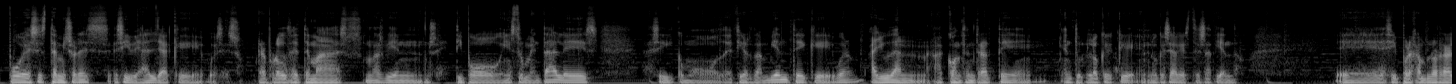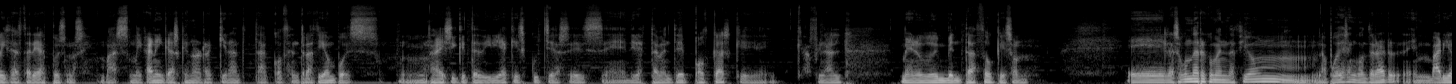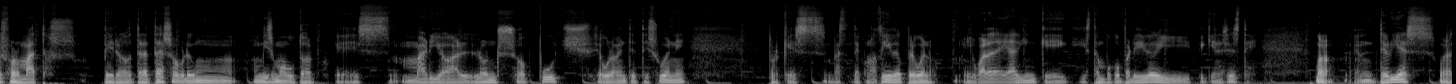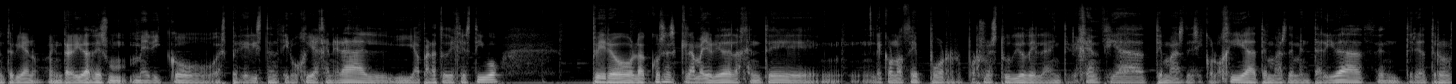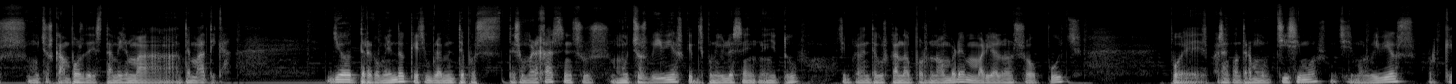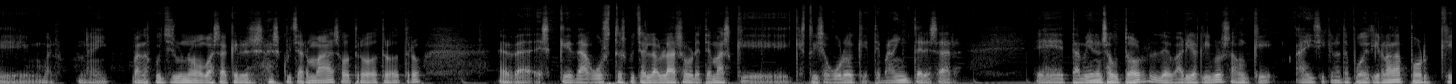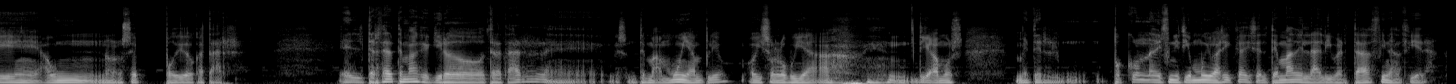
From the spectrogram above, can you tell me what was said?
pues esta emisora es, ideal ya que pues eso, reproduce temas más bien, no sé, tipo instrumentales, así como de cierto ambiente que, bueno, ayudan a concentrarte en, lo, que, en lo que sea que estés haciendo. Eh, si por ejemplo realizas tareas pues no sé más mecánicas que no requieran tanta concentración pues mm, ahí sí que te diría que escuches es, eh, directamente podcast que, al final menudo inventazo que son. Eh, la segunda recomendación la puedes encontrar en varios formatos pero trata sobre un, mismo autor que es Mario Alonso Puig seguramente te suene porque es bastante conocido pero bueno igual hay alguien que, que está un poco perdido y dice quién es este bueno, en teoría es, bueno, en teoría no, en realidad es un médico especialista en cirugía general y aparato digestivo, pero la cosa es que la mayoría de la gente le conoce por, su estudio de la inteligencia, temas de psicología, temas de mentalidad, entre otros muchos campos de esta misma temática. Yo te recomiendo que simplemente pues, te sumerjas en sus muchos vídeos que disponibles en, en YouTube, simplemente buscando por su nombre, Mario Alonso Puig pues vas a encontrar muchísimos, muchísimos vídeos, porque, bueno, cuando escuches uno vas a querer escuchar más, otro, otro, otro. es que da gusto escucharle hablar sobre temas que, estoy seguro que te van a interesar. Eh, también es autor de varios libros, aunque ahí sí que no te puedo decir nada porque aún no los he podido catar. El tercer tema que quiero tratar eh, es un tema muy amplio. Hoy solo voy a, digamos, meter poco una definición muy básica es el tema de la libertad financiera.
